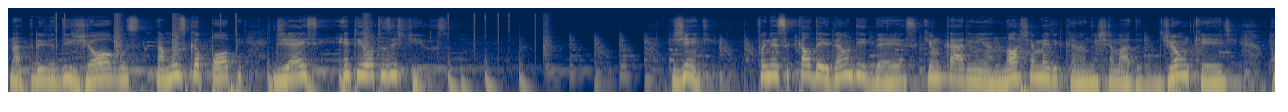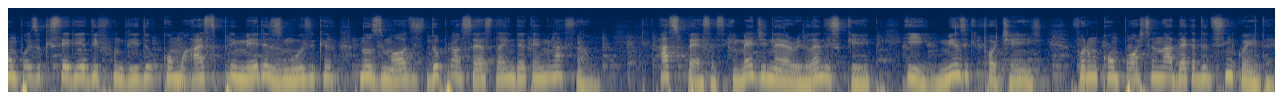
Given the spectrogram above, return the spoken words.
na trilha de jogos, na música pop, jazz, entre outros estilos. Gente, foi nesse caldeirão de ideias que um carinha norte-americano chamado John Cage compôs o que seria difundido como as primeiras músicas nos modos do processo da indeterminação. As peças Imaginary Landscape e Music for Change foram compostas na década de 50,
